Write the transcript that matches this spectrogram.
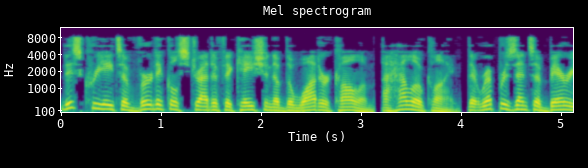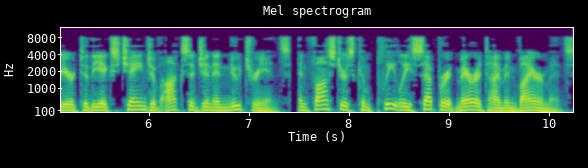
This creates a vertical stratification of the water column, a halocline, that represents a barrier to the exchange of oxygen and nutrients, and fosters completely separate maritime environments.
